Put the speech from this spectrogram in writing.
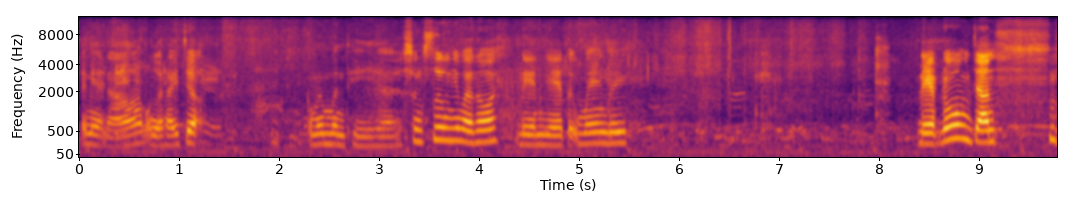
Đây nè đó mọi người thấy chưa? Còn bên mình thì à, sương sương như vậy thôi. Đèn nhà tự mang đi. Đẹp đúng không Trần?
